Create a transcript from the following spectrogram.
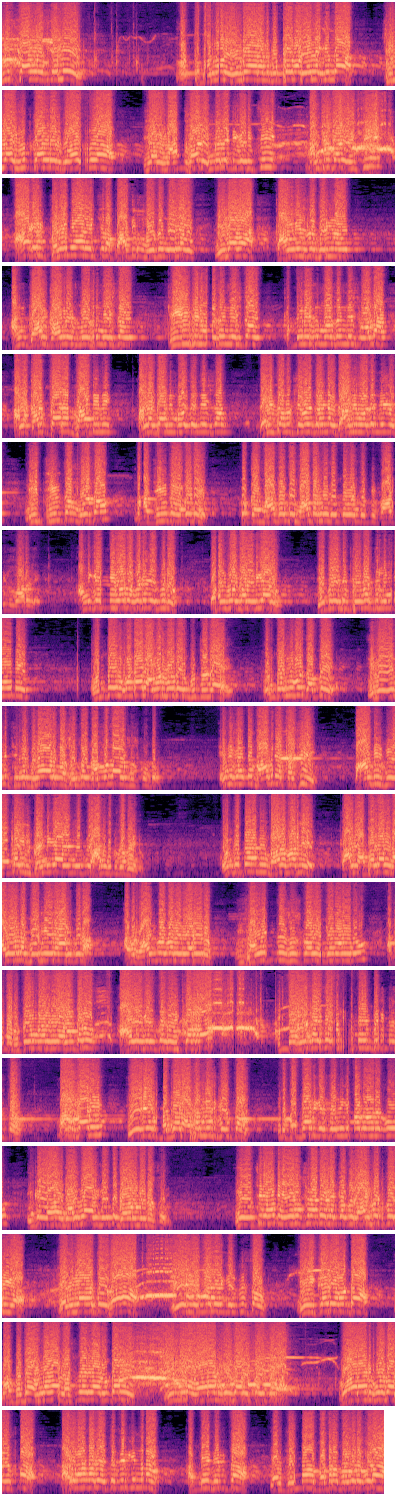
యూత్ కాంగ్రెస్ వెళ్ళి మొన్న ఎన్టీఆర్ అంటే ముప్పై మూడు ఏళ్ళ కింద జిల్లా యూత్ కాంగ్రెస్ నాయకులుగా ఇవాళ నాలుగు సార్లు ఎమ్మెల్యే టికెట్ ఇచ్చి మంత్రి పదవి ఇచ్చి ఆఖరి తెలంగాణ ఇచ్చిన పార్టీని మోసం చేయావు నీలాగా కాంగ్రెస్లో పెరిగినావు. అని దాని కాంగ్రెస్ మోసం చేసినావు. టీడీపీని మోసం చేసినావు. కాంగ్రెస్ మోసం చేసి వాళ్ళ అలా కలుపుతారా పార్టీని అలా దాన్ని మోసం చేసినాం దళిత ముఖ్యమంత్రి అంటే దాన్ని మోసం చేసినాం నీ జీవితం మోసం మా జీవితం ఒకటే. ఒక మాట అంటే మాట మీద ఉంటామని చెప్పి పార్టీని మారలే. అందుకే ఈ రోజు ఒకటే చెప్పిన రాజగోపాల్ రెడ్డి గారు ఎప్పుడైతే శ్రీమతి లింగాన్ని ఒంటని ఉండాలి అమరు పోతే గుర్తుండాలి ఒంటని కూడా తప్పే. ఇరవై ఏళ్ళు చిన్న పిల్లవాడు మా సొంత తమ్ముళ్ళగా చూసుకుంటాం. ఎందుకంటే మా మీద కసి మా మీద ఎట్లా వీళ్ళు బండి కావాలని చెప్పి అనుకుంటుకోపోయాను కొనుక్కపోయినా మేము బాధపడలే. కానీ అప్పటిలాగా నలుగురిలో పోటీ చేయడం అనుకున్నా. అప్పుడు రాజగోపాల్ రెడ్డి గారు ఈ సంఘటన చూసుకోవాలి ఎక్కడ ఉన్నారు? అక్కడ ఉత్తమ్ కుమార్ గారు ఉంటారు. ఆయన గెలుస్తారు ఇక్కడ రా. ఇంకా రెండైతే రెండు పిలిపిస్తాం. మరోసారి ఏడేడు పద్నాలుగు అసెంబ్లీకి వెళ్తాం ఇంకా పద్నాలుగు వెళ్తే ఎన్ని కావాలి ఇంకా నలభై ఆరు వెళ్తే గవర్నమెంట్ వస్తుంది. ఈ వచ్చినట్టు ఏడు వచ్చినట్టే లెక్క రాజపెట్టుకోరు ఇక. జనగాలతో సహా వేరే ఎమ్మెల్యేలు గెలిపిస్తాం. నేను ఇక్కడే ఉంటా. మా పెద్ద అన్నగారు లక్ష్మీ గారు ఉంటారు. నేను కూడా వారానికి ఒకసారి వస్తా ఇక్కడ. వారానికి ఒకసారి వస్తా. నల్గొండలో ఎంత తిరిగిందో అన్నీ తిరుగుతా. ఇలా జిల్లా పట్టణ ప్రజలు కూడా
